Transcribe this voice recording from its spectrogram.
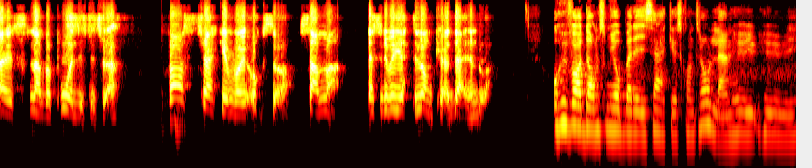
äh, snabba på lite tror jag. Fast tracken var ju också samma. Alltså det var jättelång kö där ändå. Och hur var de som jobbade i säkerhetskontrollen? Hur, hur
